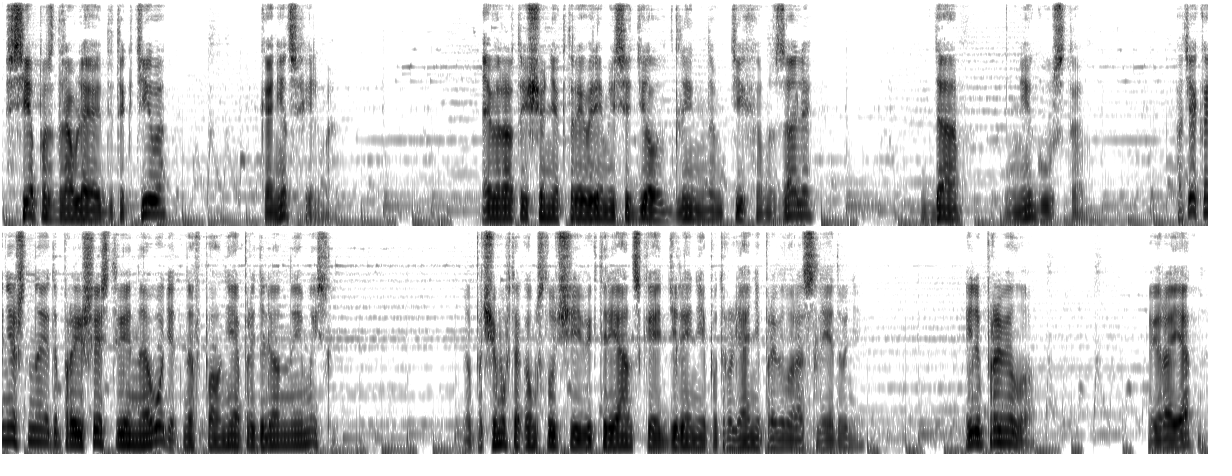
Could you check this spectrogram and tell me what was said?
Все поздравляют детектива. Конец фильма. Эверард еще некоторое время сидел в длинном тихом зале. Да, не густо. Хотя, конечно, это происшествие наводит на вполне определенные мысли. Но почему в таком случае викторианское отделение патруля не провело расследование? Или провело? Вероятно.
